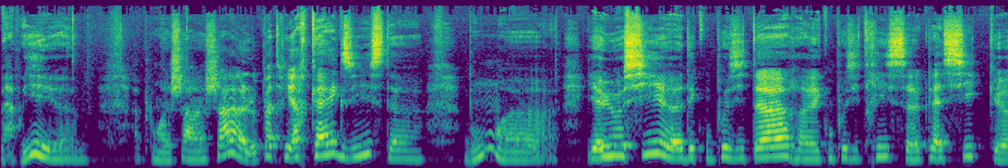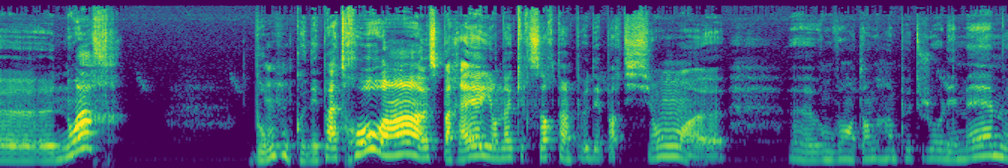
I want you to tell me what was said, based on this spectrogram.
bah oui appelons un chat un chat, le patriarcat existe. Bon, euh, il y a eu aussi euh, des compositeurs et compositrices classiques euh, noirs. Bon, on connaît pas trop, hein, c'est pareil, il y en a qui ressortent un peu des partitions, on va entendre un peu toujours les mêmes.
